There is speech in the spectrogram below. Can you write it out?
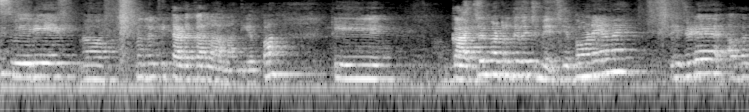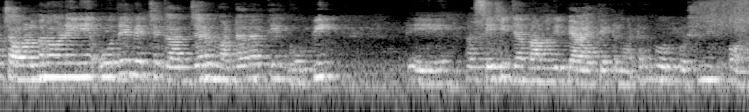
ਸਵੇਰੇ ਮਤਲਬ ਕਿ ਤੜਕਾ ਲਾ ਲਾਂਗੇ ਆਪਾਂ। ਤੇ ਗਾਜਰ ਮਟਰ ਦੇ ਵਿੱਚ ਮੇਥੇ ਪਾਉਣੇ ਆ ਮੈਂ ਤੇ ਜਿਹੜੇ ਆਪਾਂ ਚੌਲ ਬਣਾਉਣੇ ਨੇ ਉਹਦੇ ਵਿੱਚ ਗਾਜਰ ਮਟਰ ਤੇ ਗੋਭੀ ਤੇ ਬਸ ਇਹ ਚੀਜ਼ਾਂ ਪਾਵਾਂਗੇ ਪਿਆਜ਼ ਤੇ ਟਮਾਟਰ ਹੋਰ ਕੁਝ ਨਹੀਂ ਪਾਉਣਾ।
